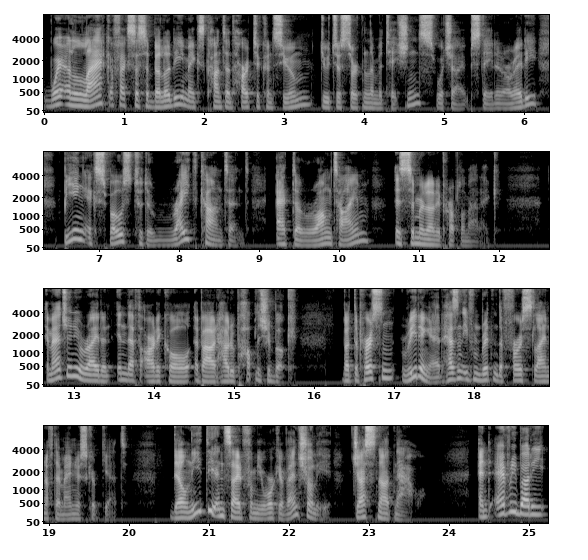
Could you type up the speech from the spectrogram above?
Where a lack of accessibility makes content hard to consume due to certain limitations, which I stated already, being exposed to the right content at the wrong time is similarly problematic. Imagine you write an in depth article about how to publish a book, but the person reading it hasn't even written the first line of their manuscript yet. They'll need the insight from your work eventually, just not now. And everybody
